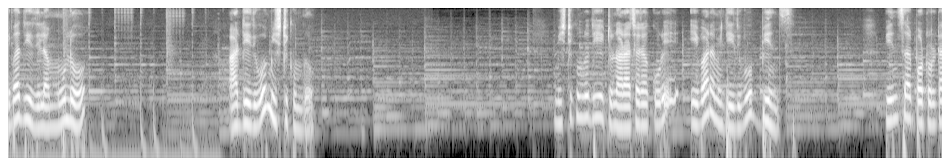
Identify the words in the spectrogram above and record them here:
এবার দিয়ে দিলাম মূলো আর দিয়ে দেবো মিষ্টি কুমড়ো। মিষ্টি কুমড়ো দিয়ে একটু নাড়াচাড়া করে এবার আমি দিয়ে দেবো বিনস। বিনস আর পটলটা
